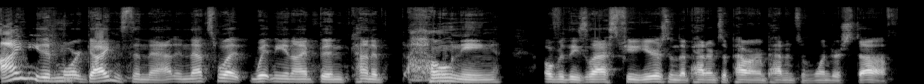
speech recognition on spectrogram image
I needed more guidance than that. And that's what Whitney and I've been kind of honing over these last few years in the patterns of power and patterns of wonder stuff.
